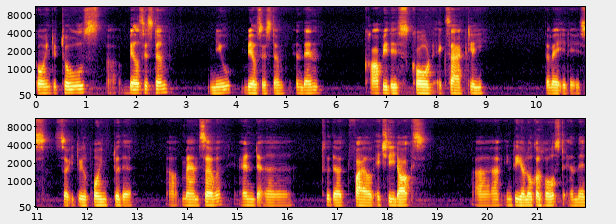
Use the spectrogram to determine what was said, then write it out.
go into tools uh, build system new build system and then copy this code exactly the way it is. So it will point to the uh, MAMP server and uh, to the file htdocs uh, into your local host and then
